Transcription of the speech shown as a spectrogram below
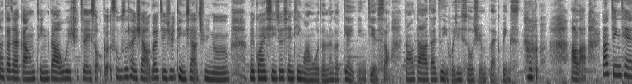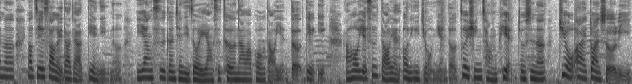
那大家刚听到《Which》这一首歌，是不是很想再继续听下去呢？没关系，就先听完我的那个电影介绍，然后大家再自己回去搜寻 Blackpink。好啦，那今天呢要介绍给大家的电影呢，一样是跟前几周一样，是 Ter Nwapo 导演的电影，然后也是导演二零一九年的最新长片，就是呢《旧爱断舍离》。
